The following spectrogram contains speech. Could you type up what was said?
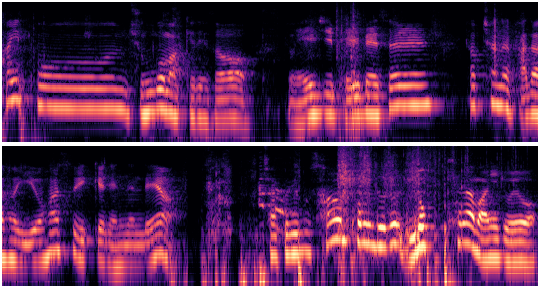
하이폰 중고마켓에서 LG 벨벳을 협찬을 받아서 이용할 수 있게 됐는데요. 자 그리고 사은품들을 이렇게나 많이 줘요.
